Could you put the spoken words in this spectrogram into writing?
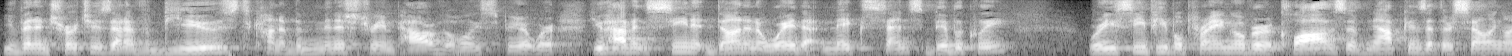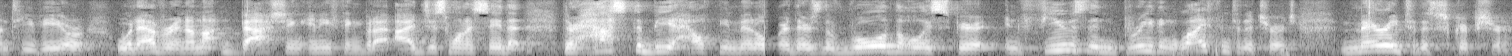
You've been in churches that have abused kind of the ministry and power of the Holy Spirit, where you haven't seen it done in a way that makes sense biblically, where you see people praying over cloths of napkins that they're selling on TV or whatever. And I'm not bashing anything, but I, I just want to say that there has to be a healthy middle where there's the role of the Holy Spirit infused in breathing life into the church, married to the Scripture.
